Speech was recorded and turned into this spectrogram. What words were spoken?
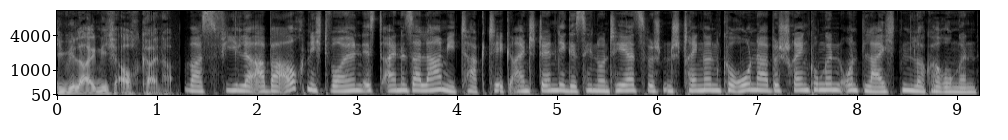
die will eigentlich auch keiner. Was viele aber auch nicht wollen, ist eine Salamitaktik, ein ständiges Hin und Her zwischen strengen Corona-Beschränkungen und leichten Lockerungen.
